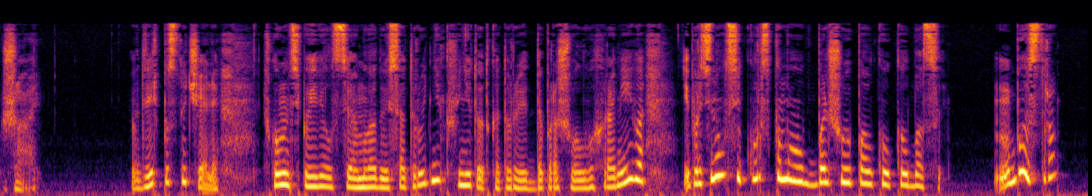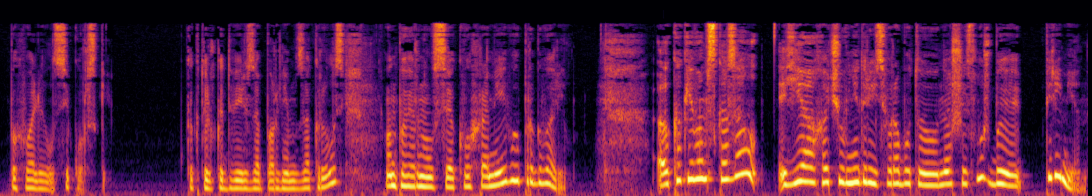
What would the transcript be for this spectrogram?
Жаль. В дверь постучали. В комнате появился молодой сотрудник, не тот, который допрашивал Вахромеева, и протянул Сикорскому большую палку колбасы. «Быстро», — похвалил Сикорский. Как только дверь за парнем закрылась, он повернулся к Вахромееву и проговорил. «Как я вам сказал, я хочу внедрить в работу нашей службы перемены.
